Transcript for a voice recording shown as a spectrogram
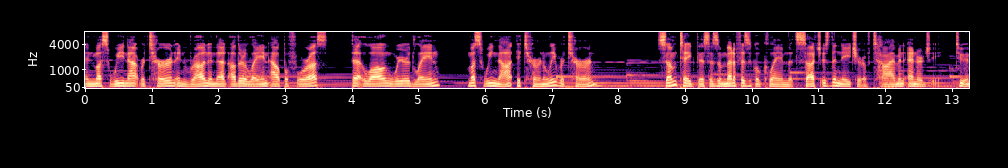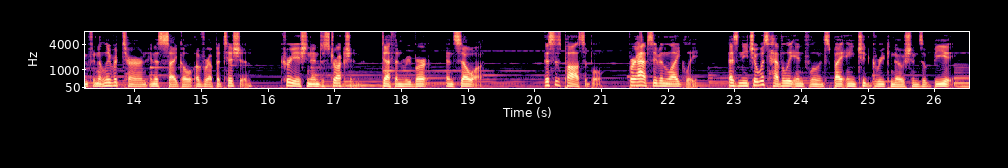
And must we not return and run in that other lane out before us, that long, weird lane? Must we not eternally return? Some take this as a metaphysical claim that such is the nature of time and energy to infinitely return in a cycle of repetition, creation and destruction, death and rebirth, and so on. This is possible, perhaps even likely, as Nietzsche was heavily influenced by ancient Greek notions of being.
